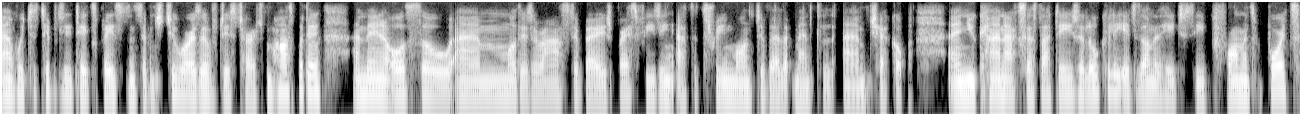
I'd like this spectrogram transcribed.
uh, which typically takes place in 72 hours of discharge from hospital. And then also um, mothers are asked about breastfeeding at the three month developmental um, checkup. And you can access that data locally. It is on the HSE performance reports.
